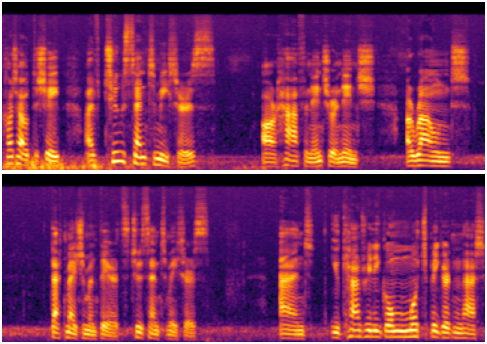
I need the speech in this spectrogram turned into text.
cut out the shape. I have two centimeters or half an inch or an inch around that measurement there. It's two centimeters. And you can't really go much bigger than that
